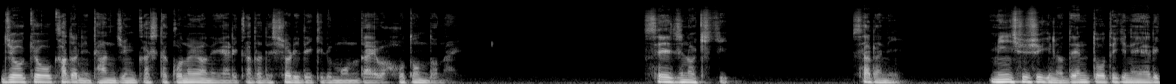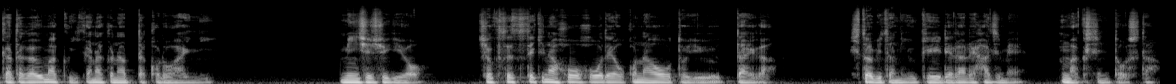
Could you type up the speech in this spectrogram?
状況を過度に単純化したこのようなやり方で処理できる問題はほとんどない。政治の危機、さらに民主主義の伝統的なやり方がうまくいかなくなった頃合いに、民主主義を直接的な方法で行おうという訴えが人々に受け入れられ始め、うまく浸透した。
